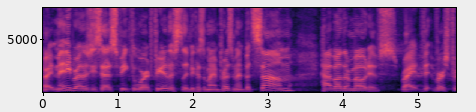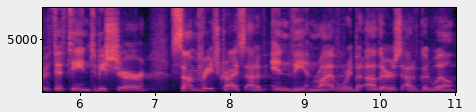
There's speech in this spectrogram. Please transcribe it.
Right? Many brothers, he says, speak the word fearlessly because of my imprisonment, but some have other motives, right? Verse 15, to be sure, some preach Christ out of envy and rivalry, but others out of goodwill.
